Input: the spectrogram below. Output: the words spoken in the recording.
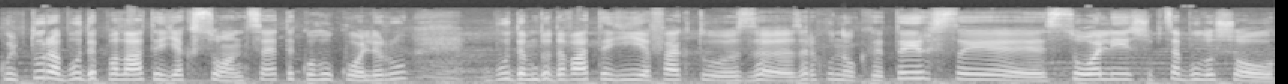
Скульптура буде палати як сонце такого кольору. Будемо додавати їй ефекту з, за рахунок тирси, солі, щоб це було шоу.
